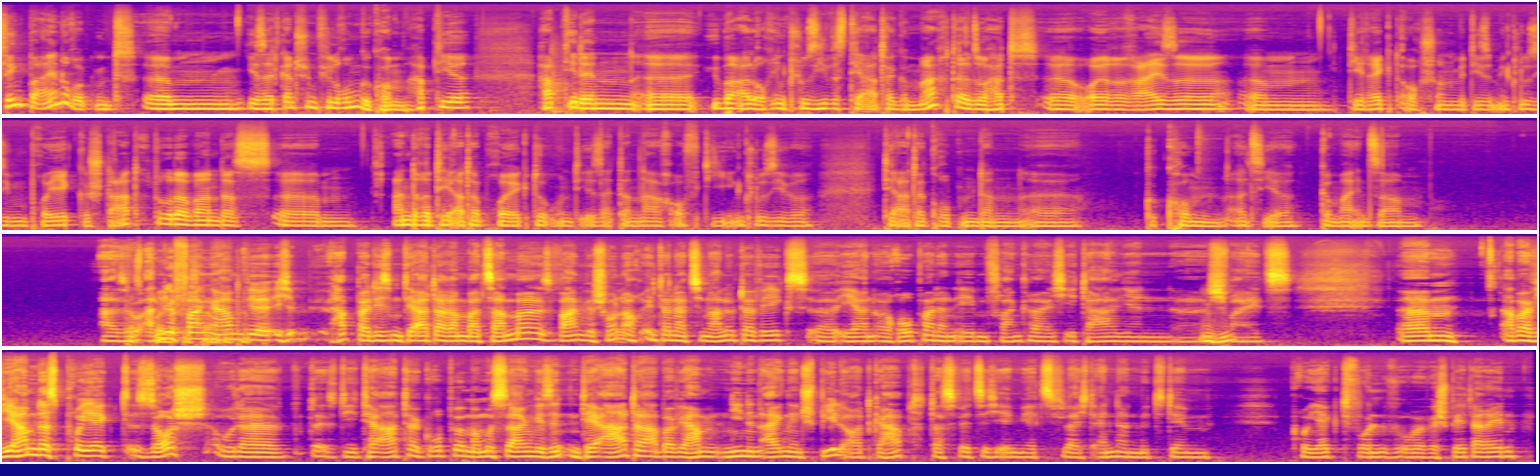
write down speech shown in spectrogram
klingt beeindruckend. Ähm, ihr seid ganz schön viel rumgekommen. Habt ihr Habt ihr denn äh, überall auch inklusives Theater gemacht? Also hat äh, eure Reise ähm, direkt auch schon mit diesem inklusiven Projekt gestartet oder waren das ähm, andere Theaterprojekte und ihr seid danach auf die inklusive Theatergruppen dann äh, gekommen, als ihr gemeinsam also angefangen haben wir, ich habe bei diesem Theater Rambazamba, waren wir schon auch international unterwegs, äh, eher in Europa, dann eben Frankreich, Italien, äh, mhm. Schweiz, ähm, aber wir haben das Projekt SOSH oder die Theatergruppe. Man muss sagen, wir sind ein Theater, aber wir haben nie einen eigenen Spielort gehabt. Das wird sich eben jetzt vielleicht ändern mit dem Projekt, worüber wir später reden.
